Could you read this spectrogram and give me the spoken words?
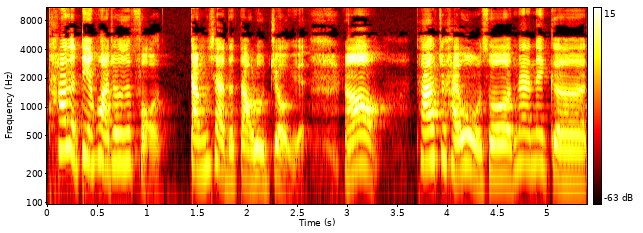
他的电话就是否当下的道路救援，然后他就还问我说：“那那个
